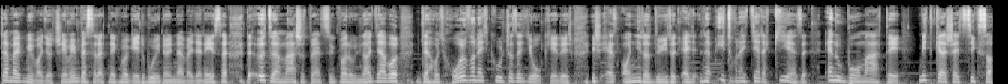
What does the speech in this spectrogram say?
te meg mi vagy, öcsém? Én beszeretnék mögét bújni, hogy ne vegyen észre, de 50 másodpercünk van úgy nagyjából, de hogy hol van egy kulcs, az egy jó kérdés. És ez annyira dűjt, hogy egy... Nem, itt van egy gyerek, ki ez? Enubó Máté. Mit keres egy szixa?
